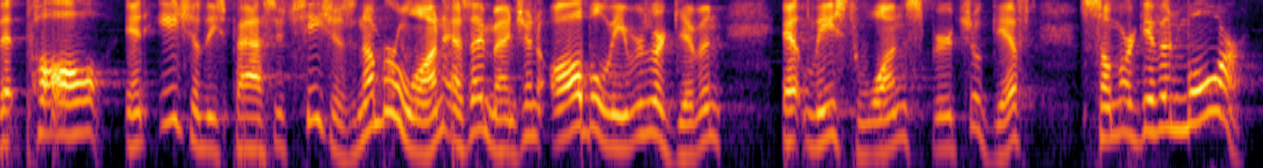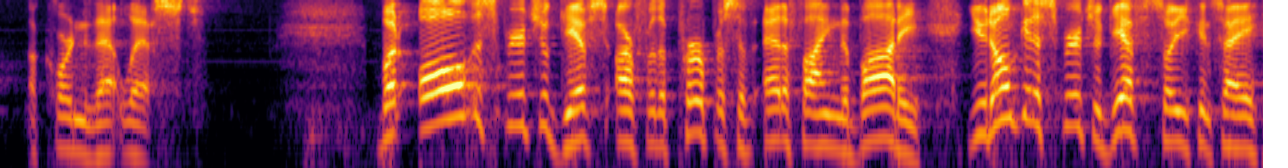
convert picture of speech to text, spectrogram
that Paul, in each of these passages, teaches. Number one, as I mentioned, all believers are given at least one spiritual gift. Some are given more, according to that list. But all the spiritual gifts are for the purpose of edifying the body. You don't get a spiritual gift so you can say,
